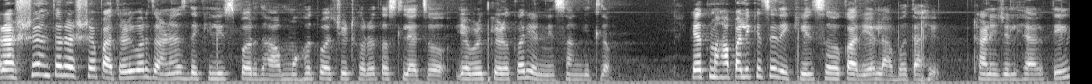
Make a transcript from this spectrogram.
राष्ट्रीय आंतरराष्ट्रीय पातळीवर जाण्यास देखील ही स्पर्धा महत्त्वाची ठरत असल्याचं यावेळी केळकर यांनी सांगितलं. यात महापालिकेचे देखील सहकार्य लाभत आहे. ठाणे जिल्ह्यातील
